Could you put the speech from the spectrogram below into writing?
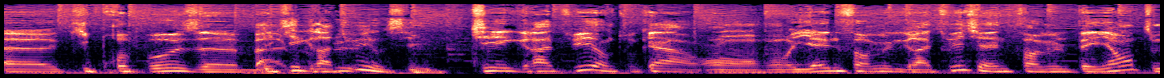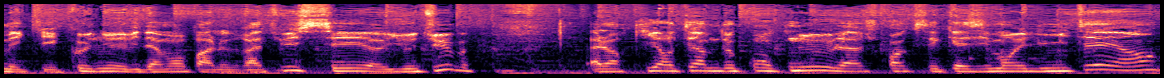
euh, qui propose. bah, et qui est gratuit plus- aussi. Qui est gratuit, en tout cas. Il y a une formule gratuite, il y a une formule payante, mais qui est connue évidemment par le gratuit, c'est YouTube. Alors qui en termes de contenu, là, je crois que c'est quasiment illimité. Hein.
